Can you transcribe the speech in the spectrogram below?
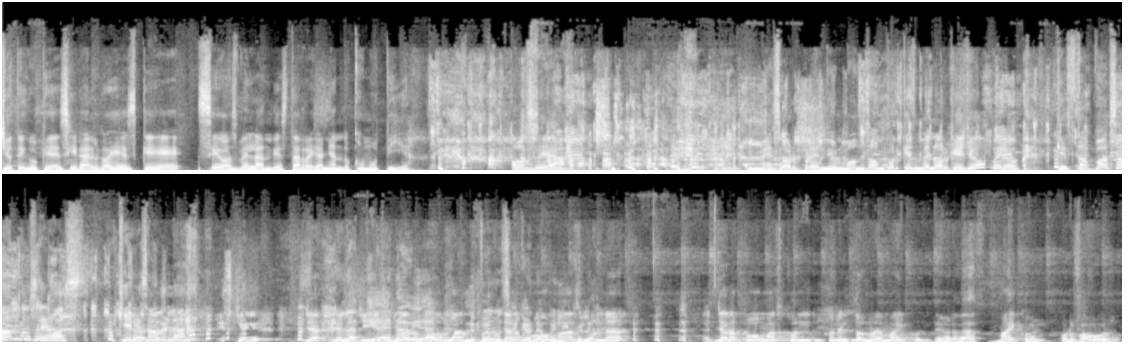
Yo tengo que decir algo y es que Sebas Belandia está regañando como tía. O sea, me sorprendió un montón porque es menor que yo, pero ¿qué está pasando, Sebas? ¿Quieres Ya, hablar? eh, Es que ya, ya La tía de no Navidad. puedo más- Le podemos ya no una puedo más película. con la- ya no puedo más con, con el tono de Michael, de verdad. Michael, por favor.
